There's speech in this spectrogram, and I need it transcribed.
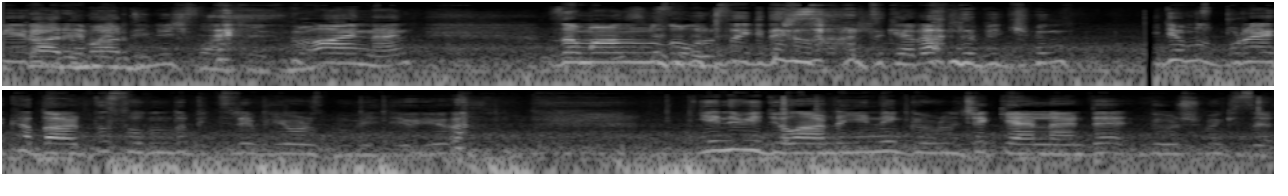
bir yere Hakkari gidemedik. Mardin hiç fark etmez. Aynen. Zamanımız olursa gideriz artık herhalde bir gün. Videomuz buraya kadardı. Sonunda bitirebiliyoruz bu videoyu. yeni videolarda, yeni görülecek yerlerde görüşmek üzere.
